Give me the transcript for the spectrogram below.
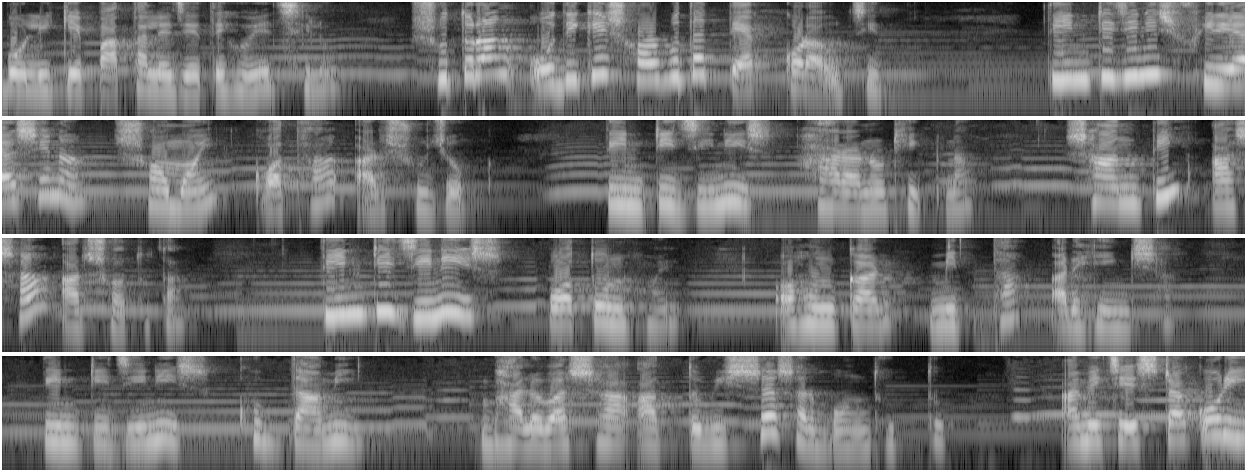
বলিকে পাতালে যেতে হয়েছিল। সুতরাং ওদিকে সর্বদা ত্যাগ করা উচিত। তিনটি জিনিস ফিরে আসে না, সময়, কথা আর সুযোগ। তিনটি জিনিস হারানো ঠিক না, শান্তি, আশা আর সততা। তিনটি জিনিস পতন হয়, অহংকার, মিথ্যা আর হিংসা। তিনটি জিনিস খুব দামি, ভালোবাসা, আত্মবিশ্বাস আর বন্ধুত্ব। আমি চেষ্টা করি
